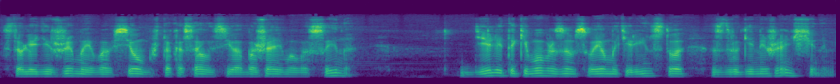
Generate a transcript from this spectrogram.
столь одержимая во всем, что касалось ее обожаемого сына, делит таким образом свое материнство с другими женщинами.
